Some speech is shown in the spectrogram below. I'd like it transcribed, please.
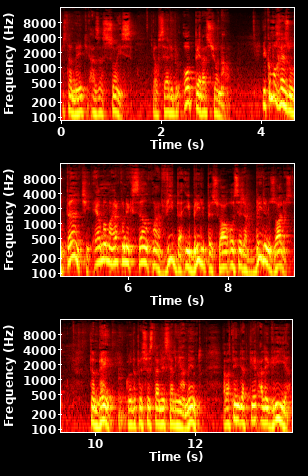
justamente as ações, que é o cérebro operacional. E como resultante, é uma maior conexão com a vida e brilho pessoal, ou seja, brilho nos olhos. Também, quando a pessoa está nesse alinhamento, ela tende a ter alegria,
